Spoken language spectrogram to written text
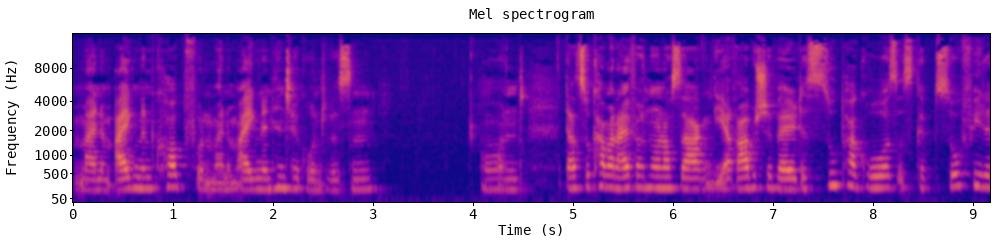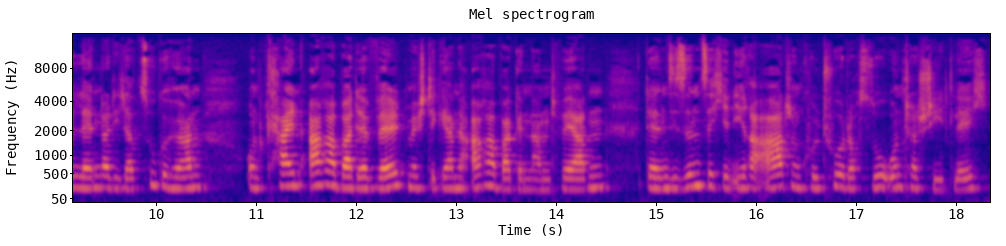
meinem eigenen Kopf und meinem eigenen Hintergrundwissen. Und dazu kann man einfach nur noch sagen, die arabische Welt ist super groß, es gibt so viele Länder, die dazugehören. Und kein Araber der Welt möchte gerne Araber genannt werden, denn sie sind sich in ihrer Art und Kultur doch so unterschiedlich.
